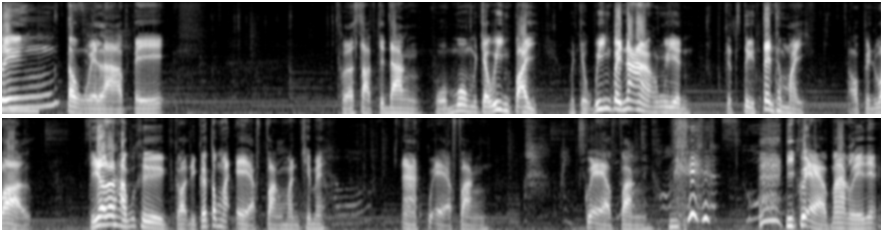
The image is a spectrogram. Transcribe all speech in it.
ตึ้งตรงเวลาเป๊ะ รศัพท์จะดัง หัวม่วงมันจะวิ่งไป มันจะวิ่งไปหน้าโรงเรียน จะตื่นเต้นทำไม เอาเป็นว่าสิ่งที่เราต้องทำก็คือก่อนอื่นก็ต้องมาแอบฟังมันใช่ไหมอะกูแอบฟัง I Gue told you abang. not to call me at school. นี่กูแอบมากเลยเนี่ย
